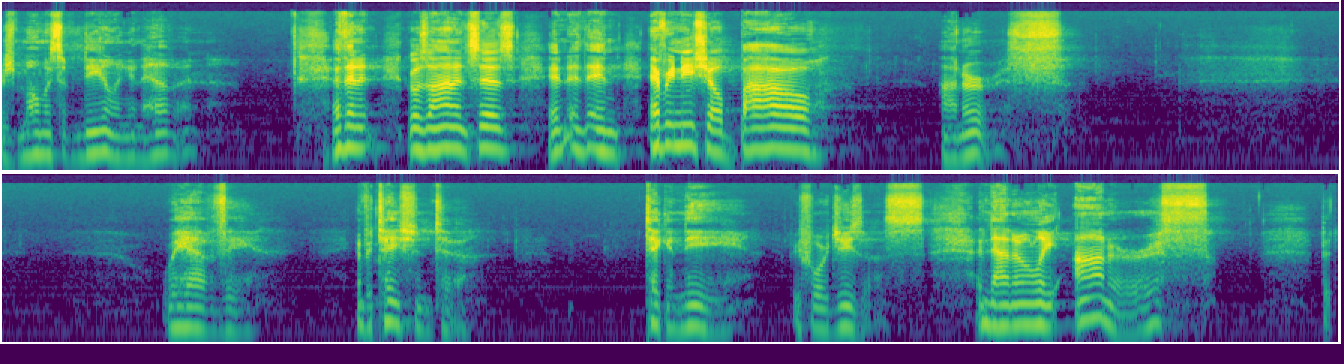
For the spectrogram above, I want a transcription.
There's moments of kneeling in heaven. And then it goes on and says, and, and, and every knee shall bow on earth. We have the invitation to take a knee before Jesus. And not only on earth, but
